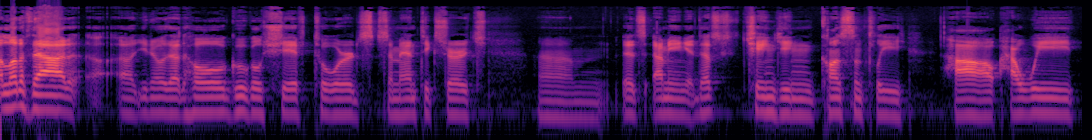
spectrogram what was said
a, lot of that, uh, you know, that whole Google shift towards semantic search, um, it's, I mean, that's changing constantly how how we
